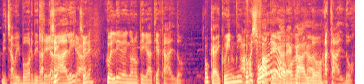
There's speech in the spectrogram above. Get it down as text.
diciamo i bordi laterali, chiari. quelli vengono piegati a caldo. Ok, quindi A come si fa a piegare a caldo? A caldo.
